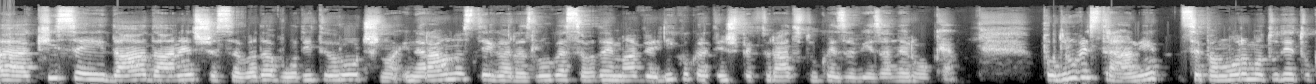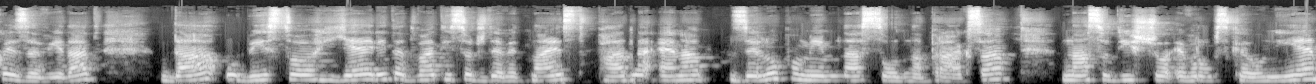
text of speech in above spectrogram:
Eh, ki se jih da danes še seveda voditi ročno. In ravno z tega razloga seveda ima veliko krat inšpektorat tukaj zavezane roke. Po drugi strani se pa moramo tudi tukaj zavedati, da v bistvu je leta 2019 padla ena zelo pomembna sodna praksa na sodišču Evropske unije,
